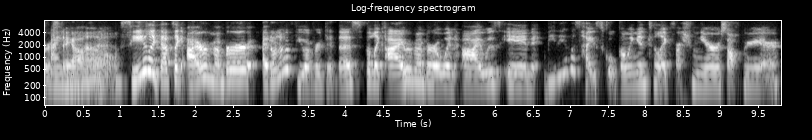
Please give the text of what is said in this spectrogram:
first I day know. outfit See, like that's like I remember. I don't know if you ever did this, but like I remember when I was in maybe it was high school, going into like freshman year or sophomore year.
